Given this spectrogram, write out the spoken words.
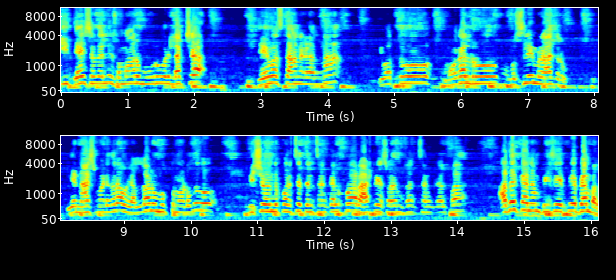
ಈ ದೇಶದಲ್ಲಿ ಸುಮಾರು ಮೂರುವರೆ ಲಕ್ಷ ದೇವಸ್ಥಾನಗಳನ್ನು ಇವತ್ತು ಮೊಘಲರು, ಮುಸ್ಲಿಂ ರಾಜರು ಏನು ನಾಶ ಮಾಡಿದಾರೆ, ಅವು ಎಲ್ಲನೂ ಮುಕ್ತ ಮಾಡೋದು ವಿಶ್ವ ಹಿಂದೂ ಪರಿಷತ್ತಿನ ಸಂಕಲ್ಪ, ರಾಷ್ಟ್ರೀಯ ಸ್ವಯಂ ಸಂಕಲ್ಪ. ಅದಕ್ಕೆ ನಮ್ಮ ಬಿ ಬೆಂಬಲ.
